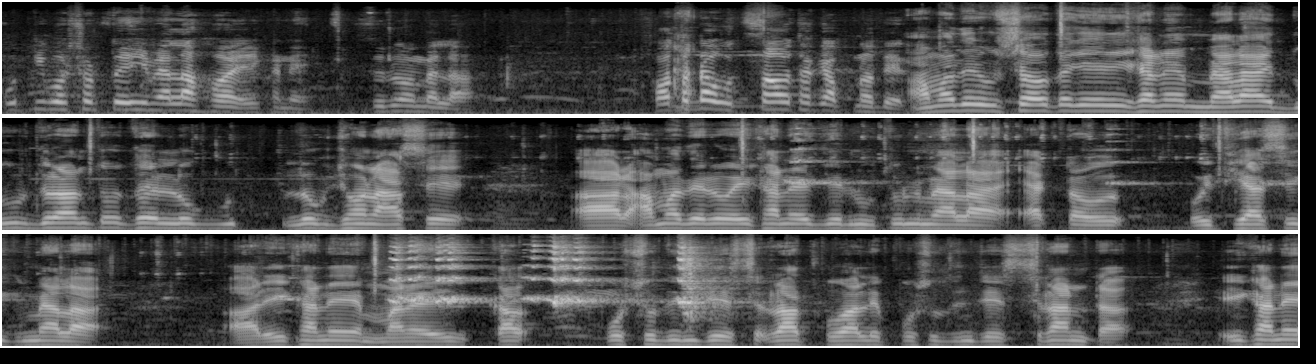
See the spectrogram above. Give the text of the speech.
প্রতি বছর তো এই মেলা হয় এখানে শুরু মেলা। কতটা উৎসাহ থাকে আপনাদের? আমাদের উৎসাহ থেকে এখানে মেলায় দূর দূরান্ত থেকে লোক লোকজন আসে। আর আমাদেরও এখানে যে নতুন মেলা একটা ঐতিহাসিক মেলা। আর এখানে মানে এই পরশু দিন যে রাত পোহালে পরশু দিন যে স্নানটা এইখানে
